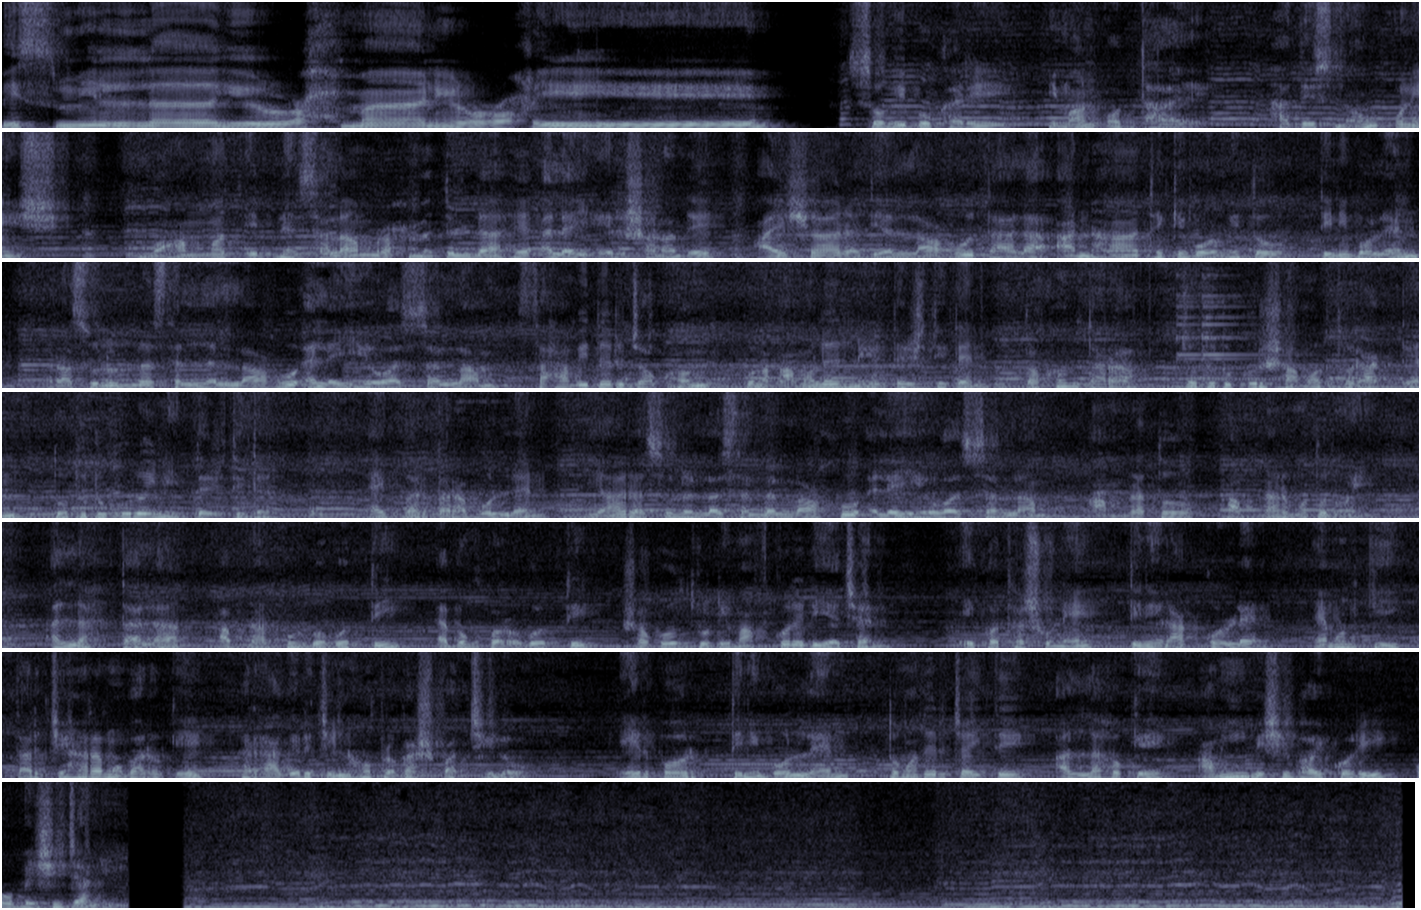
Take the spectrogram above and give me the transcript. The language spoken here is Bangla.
بسم الله الرحمن الرحيم সহি বুখারি ইমান অধ্যায় হাদিস নং উনিশ মোহাম্মদ ইবনে সালাম রহমতুল্লাহ আলাইহের সনদে আয়েশা রাদিয়াল্লাহু তালা আনহা থেকে বর্ণিত, তিনি বলেন, রাসূলুল্লাহ সাল্লাল্লাহু আলাইহি ওয়াসাল্লাম সাহাবিদের যখন কোনো আমলের নির্দেশ দিতেন, তখন তারা যতটুকুর সামর্থ্য রাখতেন, ততটুকুরই নির্দেশ দিতেন। একবার তারা বললেন, ইয়া রাসূলুল্লাহ সাল্লাল্লাহু আলাইহি ওয়াসাল্লাম, আমরা তো আপনার মতো নই। আল্লাহ তালা আপনার পূর্ববর্তী এবং পরবর্তী সকল ত্রুটি মাফ করে দিয়েছেন। কথা শুনে তিনি রাগ করলেন, এমনকি তার চেহারা মোবারকে রাগের চিহ্ন প্রকাশ পাচ্ছিল। এরপর তিনি বললেন, তোমাদের চাইতে আল্লাহকে আমি বেশি ভয় করি ও বেশি জানি।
